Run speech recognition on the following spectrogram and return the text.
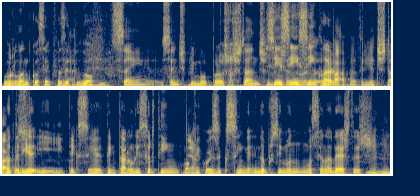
o Orlando consegue fazer Yeah. tudo ao vivo. Sem, sem desprimor para os restantes. Sim, mas- sim, mas, sim, uh, claro. pá, a bateria A destaca bateria, e, e tem que ser, tem que estar ali certinho. Qualquer Yeah. coisa que se enga- ainda por cima numa cena destas, Uhum.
